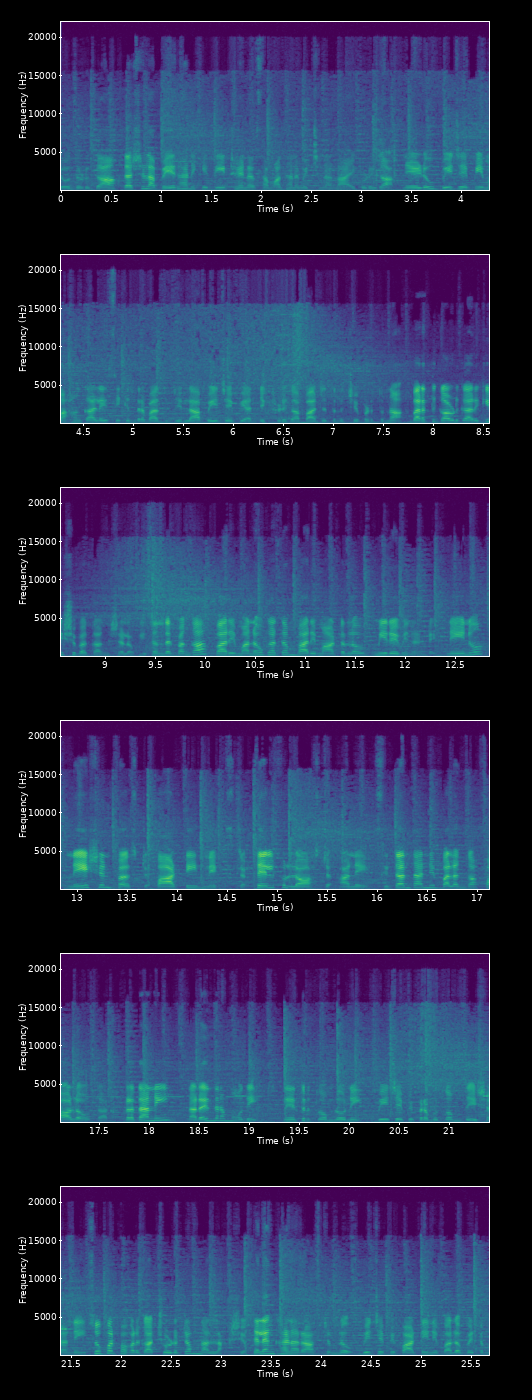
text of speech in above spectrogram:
యోధుడుగా దశల బేరానికి దీటైన సమాధానమిచ్చిన నాయకుడిగా నేడు బీజేపీ మహంకాళి సికింద్రాబాద్ జిల్లా బీజేపీ అధ్యక్షుడిగా బాధ్యతలు చేపడుతున్న భరత్ గౌడ్ గారికి శుభాకాంక్షలు. ఈ సందర్భంగా వారి మనోగతం వారి మాటలో మీరే వినండి. నేను nation first party next self last అనే సిద్ధాంతాన్ని బలంగా ఫాలో అవుతాను. ప్రధాని నరేంద్ర మోదీ నేతృత్వంలోని బీజేపీ ప్రభుత్వం దేశాన్ని సూపర్ పవర్గా చూడటం నా లక్ష్యం. తెలంగాణ రాష్ట్రంలో బీజేపీ పార్టీని బలోపేతం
